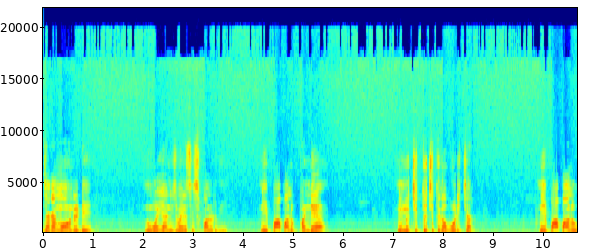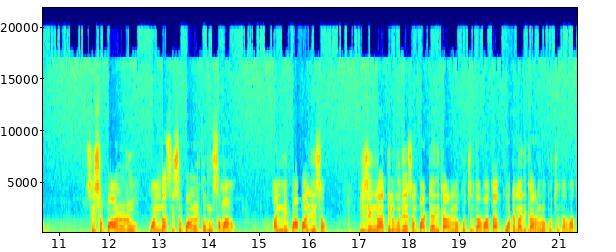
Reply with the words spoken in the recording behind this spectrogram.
జగన్మోహన్ రెడ్డి నువ్వయ్యా నిజమైన శిశుపాలుడివి. నీ పాపాలు పండే నిన్ను చిత్తు చిత్తుగా ఓడించారు. నీ పాపాలు శిశుపాలుడు వంద శిశుపాలుడితో నువ్వు సమానం. అన్ని పాపాలు చేశావు. నిజంగా తెలుగుదేశం పార్టీ అధికారంలోకి వచ్చిన తర్వాత కూటమి అధికారంలోకి వచ్చిన తర్వాత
